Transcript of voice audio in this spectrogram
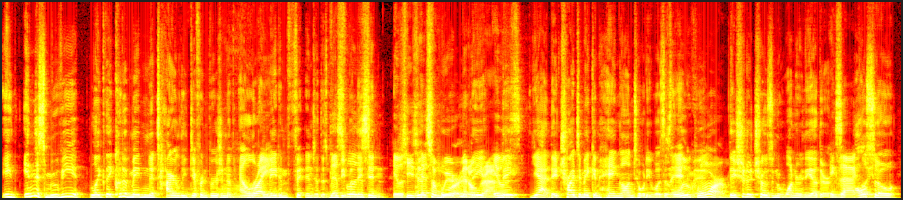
In, in this movie, like they could have made an entirely different version of L Right. and made him fit into this, this movie, was but they didn't. It was He's in piss some weird poor. middle they, ground. It they- was yeah, they tried to make him hang on to what he was in the anime. lukewarm. They should have chosen one or the other. Exactly. Also,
